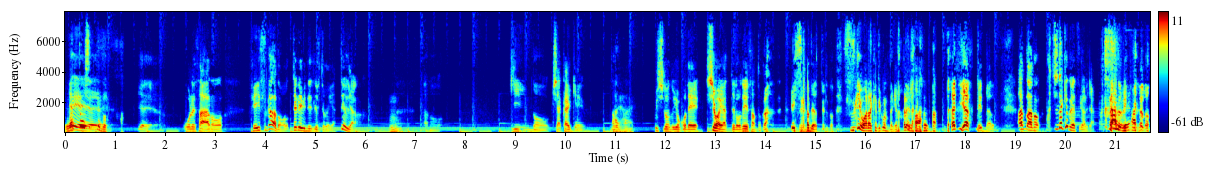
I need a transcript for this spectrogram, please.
やってほしいけど。いやいや、俺さ、あの、フェイスガード、テレビ出てる人がやってるじゃん。うん。あの、議員の記者会見のはいはい。後ろの横で手話やってるお姉さんとか、フェイスガードやってるの、すげえ笑けてくるんだけど、あれな、何やってんだろう。あとあの、口だけのやつがあるじゃん。口だけのやつがあの、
